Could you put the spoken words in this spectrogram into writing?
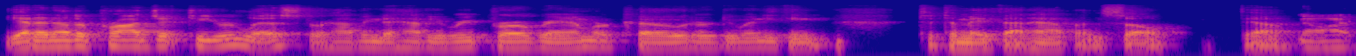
yet another project to your list or having to have you reprogram or code or do anything to, to make that happen. So yeah. No, I,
